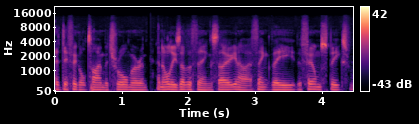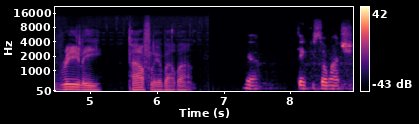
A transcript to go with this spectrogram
a difficult time with trauma and, and all these other things. So, you know, I think the, the film speaks really powerfully about that. Yeah. Thank you so much.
